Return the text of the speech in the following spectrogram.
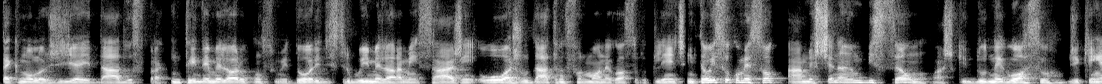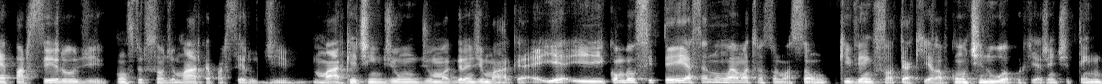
tecnologia e dados para entender melhor o consumidor e distribuir melhor a mensagem ou ajudar a transformar o negócio do cliente. Então, isso começou a mexer na ambição, acho que, do negócio de quem é parceiro de construção de marca, parceiro de marketing de, um, de uma grande marca. E, e como eu citei, essa não é uma transformação que vem só até aqui, ela continua, porque a gente tem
